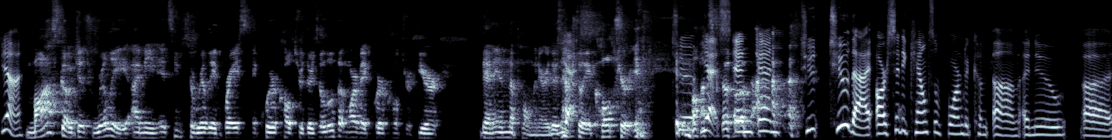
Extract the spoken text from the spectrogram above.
yeah Moscow just really, I mean, it seems to really embrace a queer culture. There's a little bit more of a queer culture here than in the Pullman area. There's Yes. actually a culture in. To- yes, and- and to to that our city council formed a com- um a new uh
